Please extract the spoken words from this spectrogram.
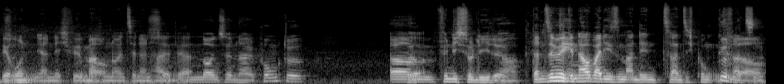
Wir sind, runden ja nicht, wir genau, machen 19,5. Ja. 19,5 Punkte. Ähm, ja, Finde ich solide. Ja. Dann sind wir den, genau bei diesem an den 20 Punkten genau. kratzen.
